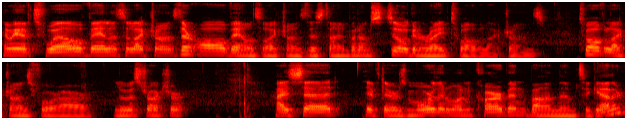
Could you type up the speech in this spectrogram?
And we have 12 valence electrons. They're all valence electrons this time, but I'm still going to write 12 electrons. 12 electrons for our Lewis structure. I said if there's more than one carbon, bond them together.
